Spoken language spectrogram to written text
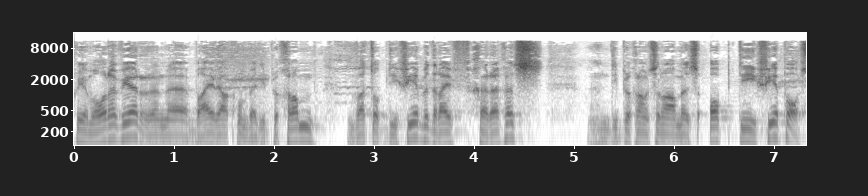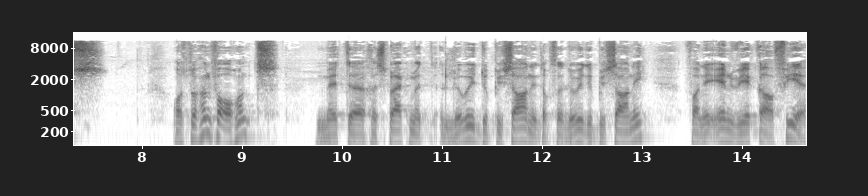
Goeiemôre weer en uh, baie welkom by die program wat op die veebedryf gerig is. En die program se naam is Op die Veepos. Ons begin vanoggend met 'n uh, gesprek met Louis Dupisani, Dr. Louis Dupisani van die NWKV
